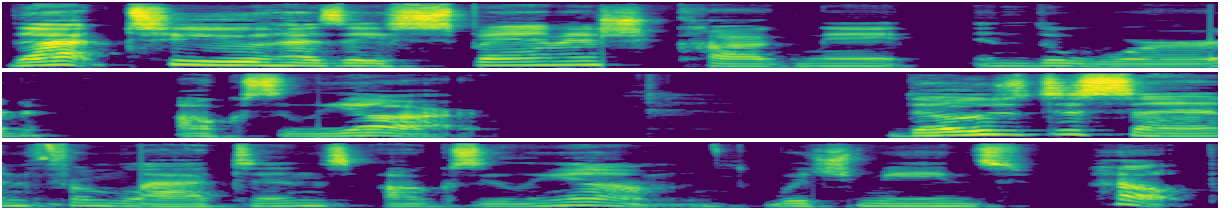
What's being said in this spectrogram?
That too has a Spanish cognate in the word auxiliar. Those descend from Latin's auxilium, which means help.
